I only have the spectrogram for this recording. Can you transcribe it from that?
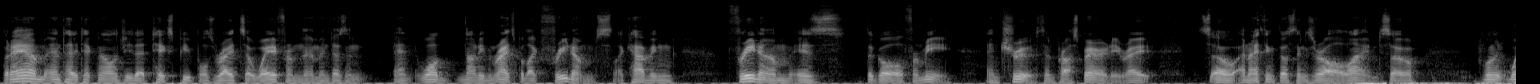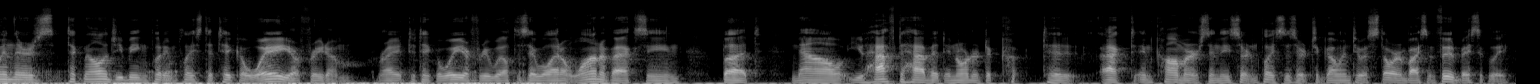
But I am anti technology that takes people's rights away from them and doesn't, and well, not even rights, but like freedoms. Like, having freedom is the goal for me, and truth and prosperity, right? So, and I think those things are all aligned. So, when, when there's technology being put in place to take away your freedom, right? To take away your free will, to say, well, I don't want a vaccine, but now you have to have it in order to to act in commerce in these certain places or to go into a store and buy some food, basically,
